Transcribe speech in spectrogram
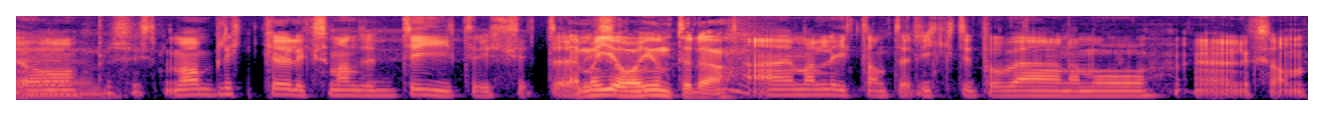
Ja, Eh, precis. Man blickar ju liksom aldrig dit riktigt. Är nej, man liksom, gör ju inte det. Nej, man litar inte riktigt på Värnamo. Eh, liksom.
